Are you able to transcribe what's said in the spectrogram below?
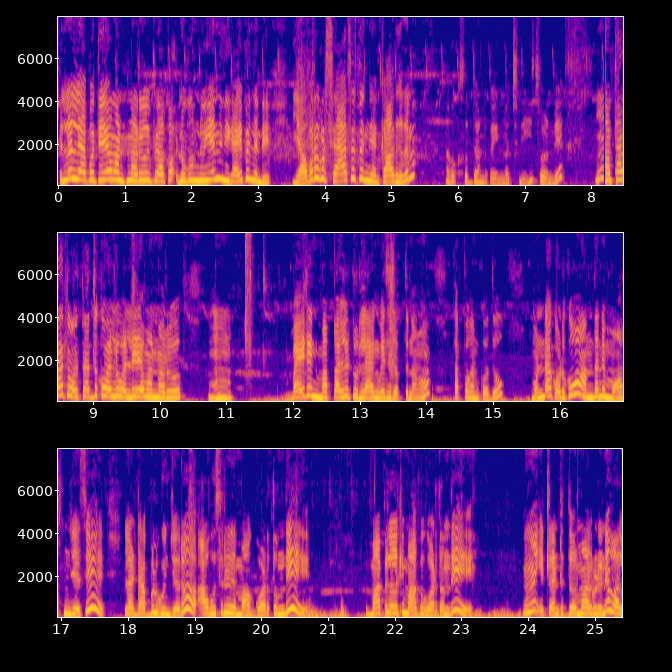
పిల్లలు లేకపోతే ఏమంటున్నారు? ఇప్పుడు నువ్వు నువ్వేంది నీకు అయిపోయిందండి? ఎవరు కూడా శాశ్వతంగా కాదు కదా నాకు ఒకసారి దండగా ఎన్ని వచ్చినాయి చూడండి. తర్వాత వాళ్ళు పెద్ద కోళ్ళు వాళ్ళు ఏమన్నారు? బయట మా పల్లెటూరు లాంగ్వేజ్ చెప్తున్నాను తప్పకనుకోదు ముండా కొడుకు అందరినీ మోసం చేసి ఇలా డబ్బులు గుంజారు ఆ ఉసిరి మాకు కొడుతుంది మా పిల్లలకి మాకు కొడుతుంది. ఇట్లాంటి దుర్మార్గుడిని వాళ్ళ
